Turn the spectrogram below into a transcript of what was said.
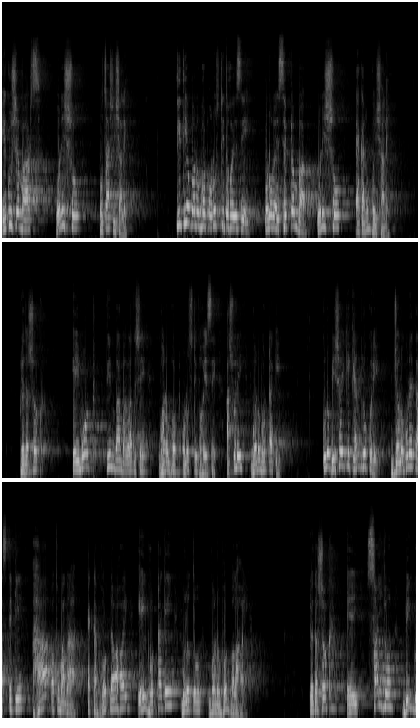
একুশে মার্চ উনিশশো পঁচাশি সালে। তৃতীয় গণভোট অনুষ্ঠিত হয়েছে পনেরোই সেপ্টেম্বর উনিশশো একানব্বই সালে। প্রিয় দর্শক, এই মোট তিনবার বাংলাদেশে গণভোট অনুষ্ঠিত হয়েছে। আসলে গণভোটটা কি? কোনো বিষয়কে কেন্দ্র করে জনগণের কাছ থেকে হা অথবা না একটা ভোট নেওয়া হয়। এই ভোটটাকেই মূলত গণভোট বলা হয়। দর্শক, এই ছয়জন বিজ্ঞ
